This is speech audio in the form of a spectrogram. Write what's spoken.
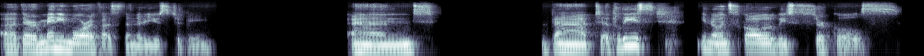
Uh, there are many more of us than there used to be, and that at least you know in scholarly circles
